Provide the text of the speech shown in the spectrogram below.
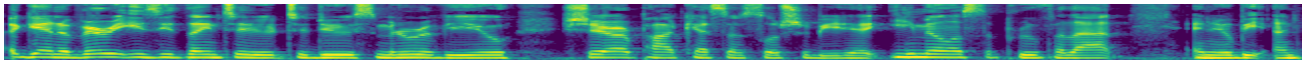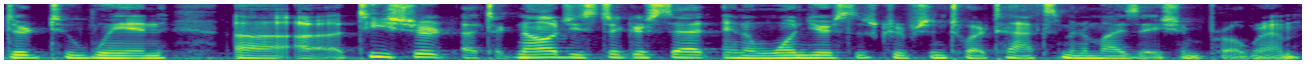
Again, a very easy thing to, to do. Submit a review, share our podcast on social media, email us the proof of that, and you'll be entered to win uh, a t shirt, a technology sticker set, and a one year subscription to our tax minimization program.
